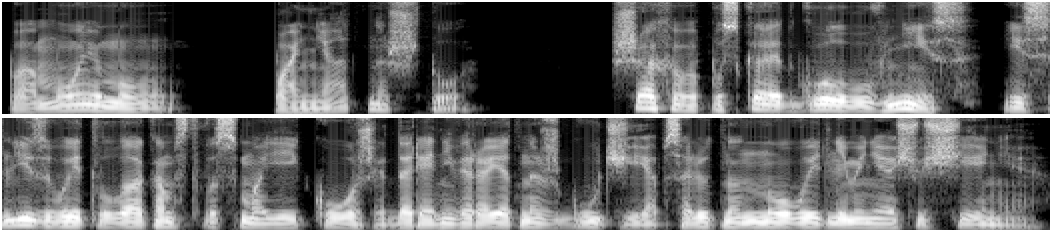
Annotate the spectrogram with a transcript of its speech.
По-моему, понятно что. Шахов опускает голову вниз и слизывает лакомство с моей кожи, даря невероятно жгучие, абсолютно новые для меня ощущения.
